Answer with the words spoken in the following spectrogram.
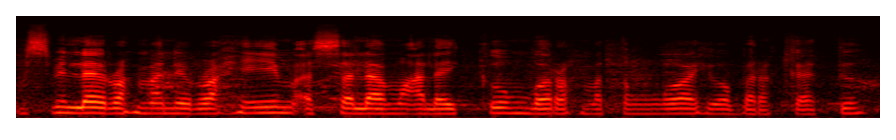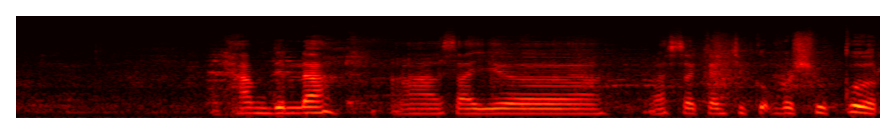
Bismillahirrahmanirrahim. Assalamualaikum warahmatullahi wabarakatuh. Alhamdulillah, ah, saya rasakan cukup bersyukur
